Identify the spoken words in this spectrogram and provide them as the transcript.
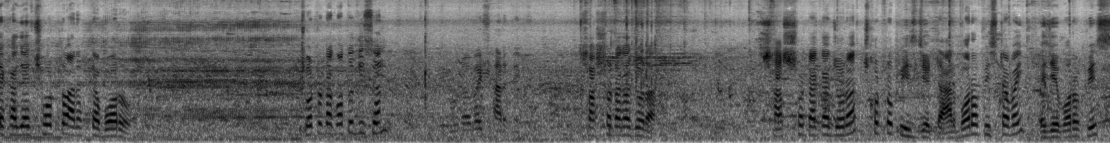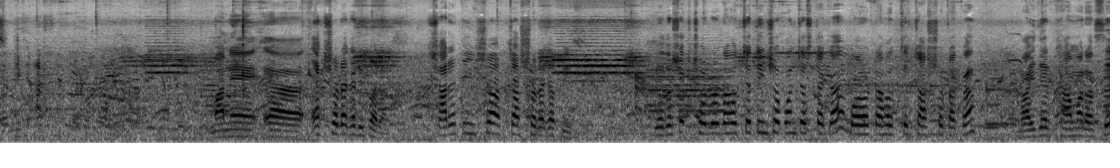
দেখা যায় ছোট আর একটা বড়। ছোটটা কত দিচ্ছেন? সাতশো টাকা জোড়া। সাতশো টাকা জোড়া ছোট পিস যেটা। আর বড় পিসটা ভাই এই যে বড় পিস মানে একশো টাকা ডিফারেন্স সাড়ে তিনশো আর চারশো টাকা পিস দর্শক ছোটোটা হচ্ছে তিনশো পঞ্চাশ টাকা বড়টা হচ্ছে চারশো টাকা। ভাইদের খামার আছে।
